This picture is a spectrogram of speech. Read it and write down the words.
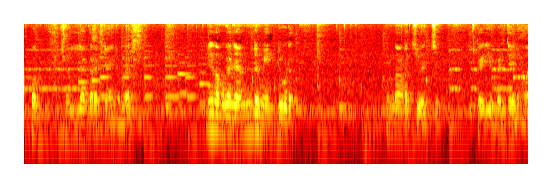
ഇപ്പം എല്ലാം കറക്റ്റ് ആയിട്ടുണ്ട്. ഇനി നമുക്ക് രണ്ട് മിനിറ്റ് കൂടെ ഒന്ന് അടച്ചു വെച്ച് കഴിയുമ്പോഴത്തേന് ആ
